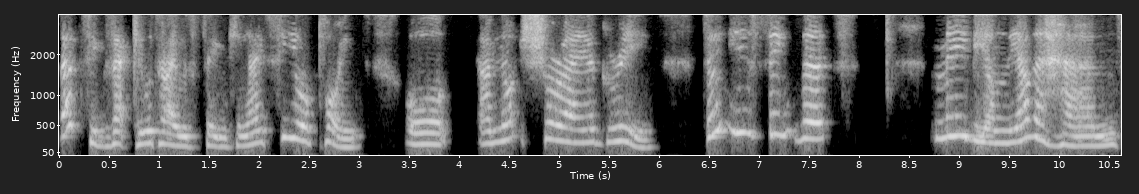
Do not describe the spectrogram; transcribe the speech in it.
that's exactly what I was thinking. I see your point. Or I'm not sure I agree. Don't you think that maybe on the other hand,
